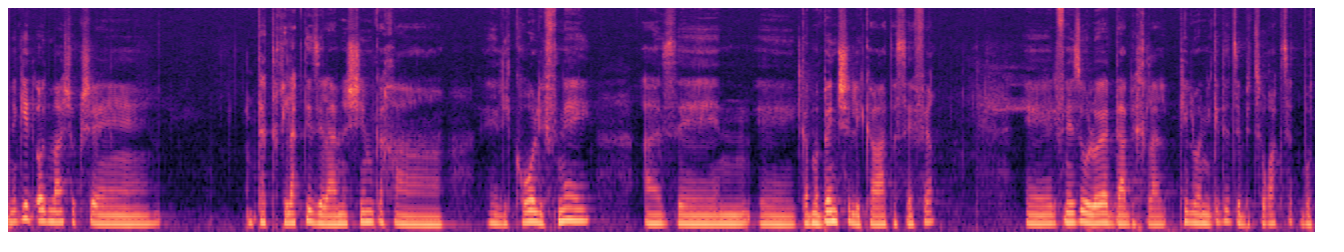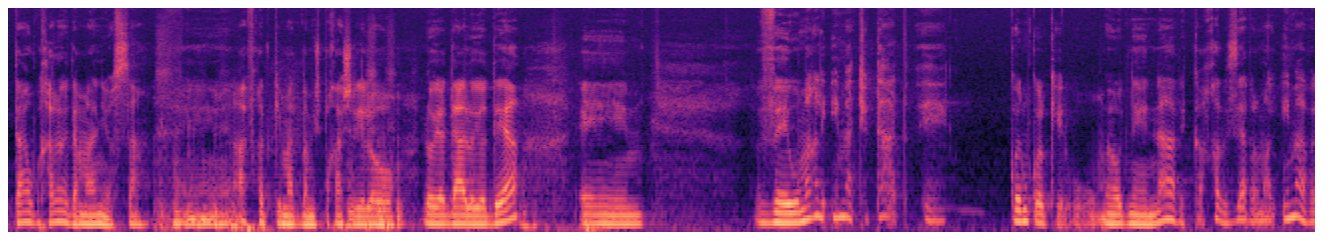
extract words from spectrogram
אני אגיד עוד משהו, כש... קצת חילקתי את זה לאנשים ככה לקרוא לפני, אז אה, אה, גם הבן שלי קרא את הספר. לפני זה הוא לא ידע בכלל, כאילו אני אגיד את זה בצורה קצת בוטה, הוא בכלל לא ידע מה אני עושה. אף אחד כמעט במשפחה שלי לא, לא ידע, לא יודע. והוא אמר לי, אמא, את יודעת, קודם כל, כאילו, הוא מאוד נהנה וככה וזה, אבל אמר לי, אמא, אבל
